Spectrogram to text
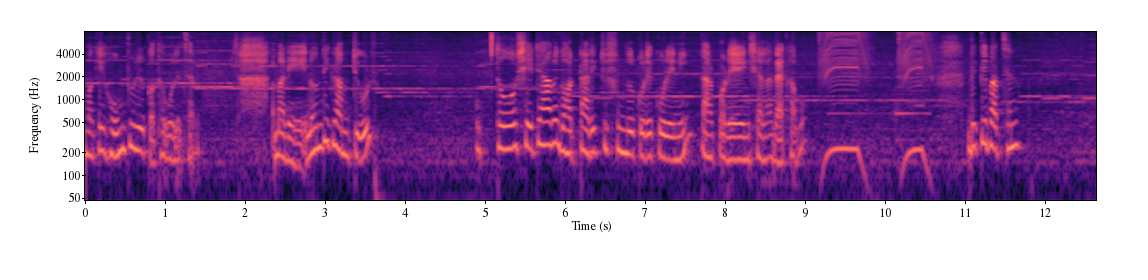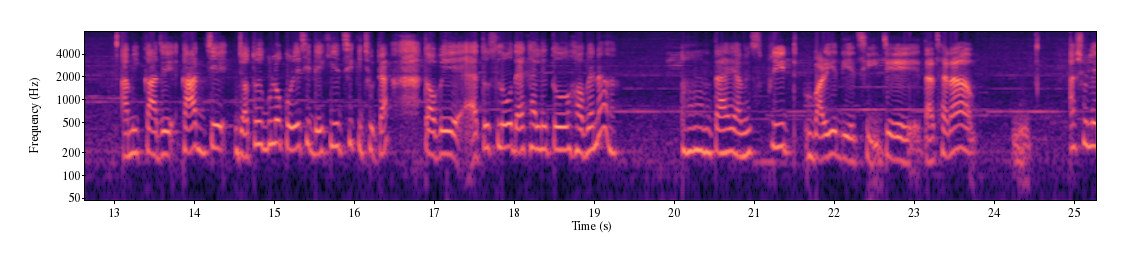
আমাকে হোম ট্যুরের কথা বলেছেন। মানে নন্দীগ্রাম ট্যুর তো সেটা আমি ঘরটা আরেকটু সুন্দর করে করে নিই, তারপরে ইনশাল্লাহ দেখাবো। দেখতেই পাচ্ছেন আমি কাজে, কাজ যে যতগুলো করেছি দেখিয়েছি কিছুটা, তবে এত স্লো দেখালে তো হবে না। তাই আমি স্পিড বাড়িয়ে দিয়েছি যে তাছাড়া আসলে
